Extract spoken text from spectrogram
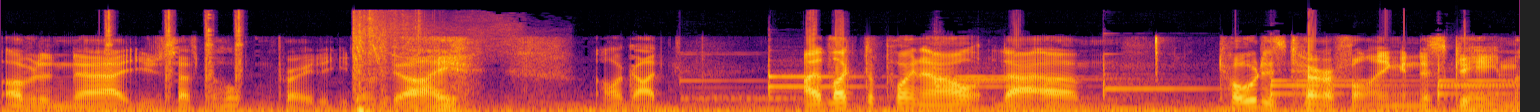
Other than that, you just have to hope and pray that you don't die. oh god. I'd like to point out that um, Toad is terrifying in this game.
